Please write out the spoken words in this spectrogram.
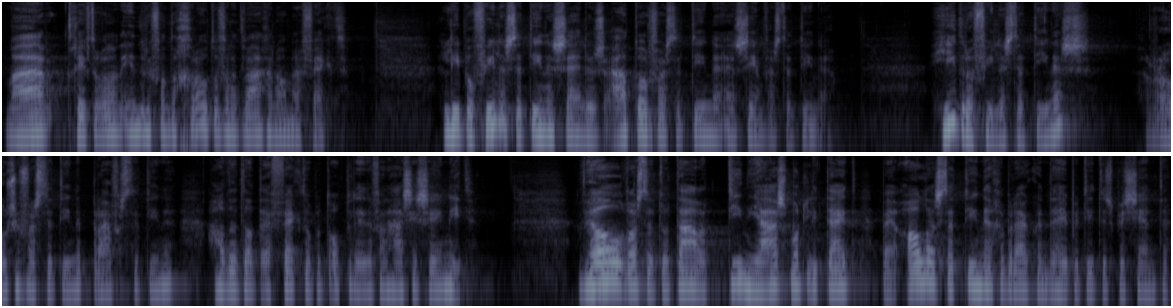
maar het geeft toch wel een indruk van de grootte van het waargenomen effect. Lipofiele statines zijn dus atorvastatine en simvastatine. Hydrofiele statines, rosuvastatine, pravastatine, hadden dat effect op het optreden van HCC niet. Wel was de totale 10-jaarsmortaliteit bij alle statine gebruikende hepatitispatiënten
